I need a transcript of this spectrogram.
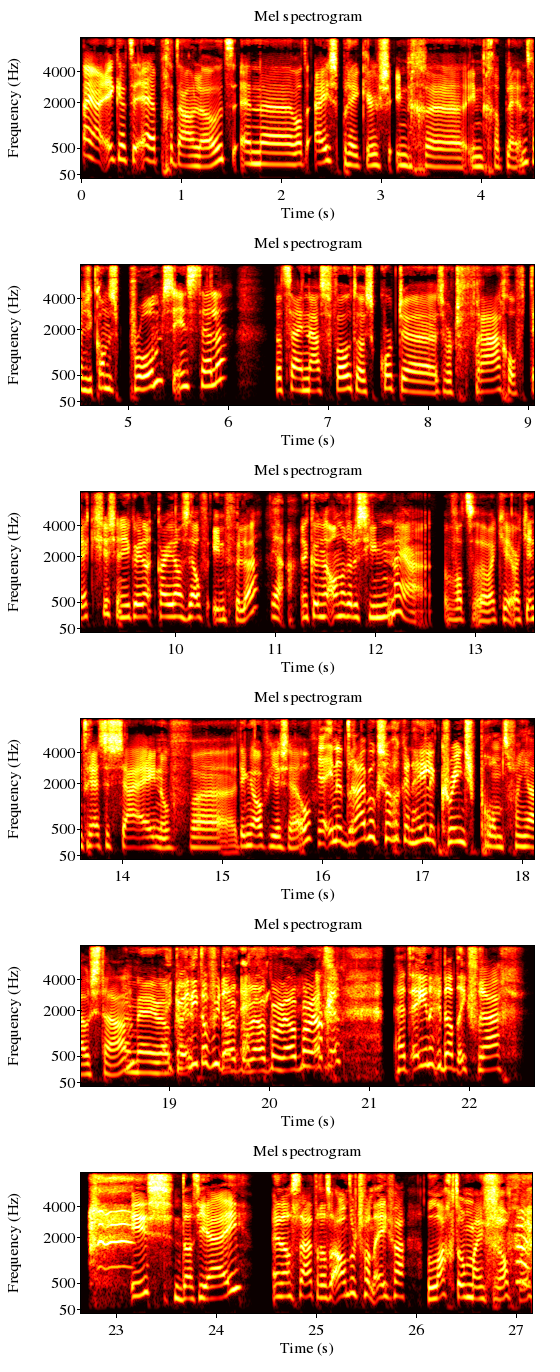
Nou ja, ik heb de app gedownload. En eh, wat ijsbrekers inge, ingepland. Want je kan dus prompts instellen. Dat zijn naast foto's korte soort vragen of tekstjes. En die kun je, kan je dan zelf invullen. Ja. En dan kunnen anderen dus zien nou ja, wat, wat, je, wat je interesses zijn. Of eh, dingen over jezelf. Ja, in het draaiboek zag ik een hele cringe prompt van jou staan. Oh, nee, welke? Ik weet niet of je dat welke, welke, welke? Het enige dat ik vraag is dat jij, en dan staat er als antwoord van Eva, lacht om mijn grappen.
